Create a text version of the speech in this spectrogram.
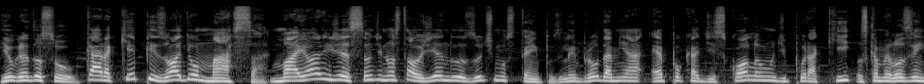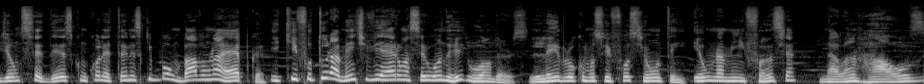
Rio Grande do Sul. Cara, que episódio massa. Maior injeção de nostalgia dos últimos tempos. Lembrou da minha época de escola, onde por aqui os camelôs vendiam CDs com coletâneas que bombavam na época e que futuramente vieram a ser One Hit Wonders. Lembro como se fosse ontem. Eu, na minha infância, na Lan House,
